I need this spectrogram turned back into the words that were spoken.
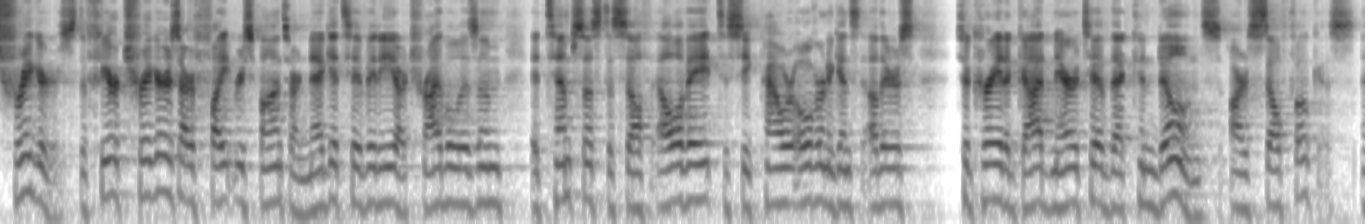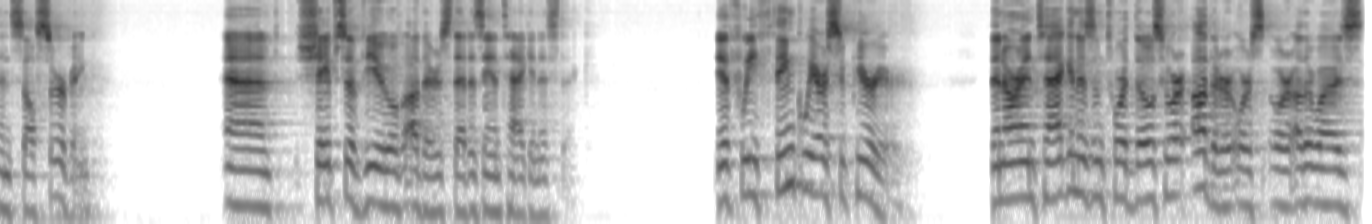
triggers. The fear triggers our fight response, our negativity, our tribalism. It tempts us to self elevate, to seek power over and against others, to create a God narrative that condones our self focus and self serving and shapes a view of others that is antagonistic. If we think we are superior, then our antagonism toward those who are other or, or otherwise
